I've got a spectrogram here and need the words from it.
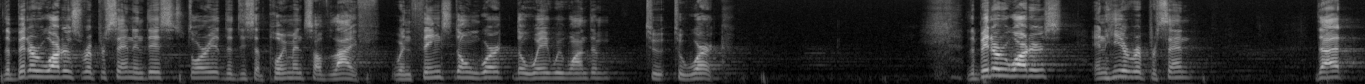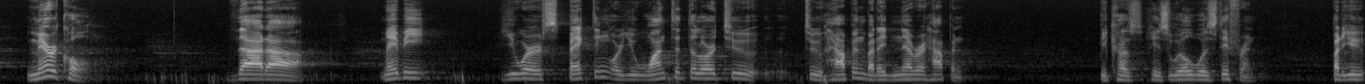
The bitter waters represent in this story the disappointments of life when things don't work the way we want them to, to work. The bitter waters in here represent that miracle that uh, maybe you were expecting or you wanted the Lord to, to happen, but it never happened because His will was different. But, you,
